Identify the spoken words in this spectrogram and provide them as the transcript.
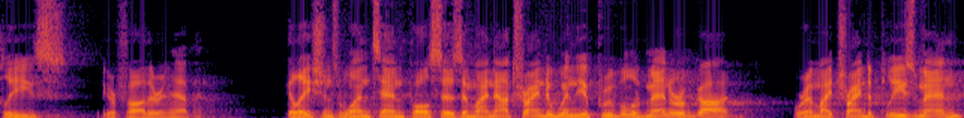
please your Father in heaven. Galatians 1:10 Paul says, "Am I now trying to win the approval of men or of God? Or am I trying to please men?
